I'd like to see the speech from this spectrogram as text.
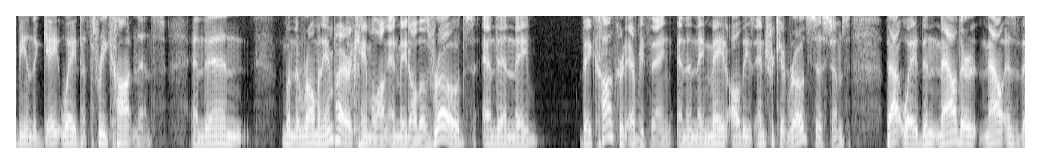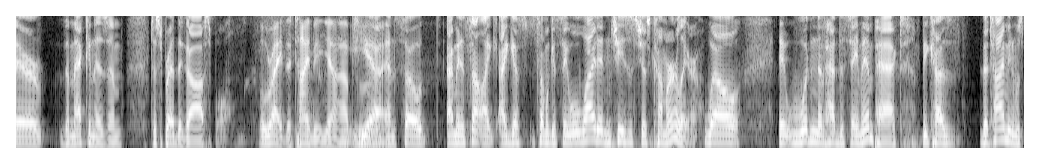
being the gateway to three continents, and then when the Roman Empire came along and made all those roads, and then they they conquered everything, and then they made all these intricate road systems. That way, then now they're now is their the mechanism to spread the gospel. well, right, the timing, yeah, absolutely. Yeah, and so I mean, it's not like I guess someone could say, "Well, why didn't Jesus just come earlier?" Well, it wouldn't have had the same impact because the timing was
